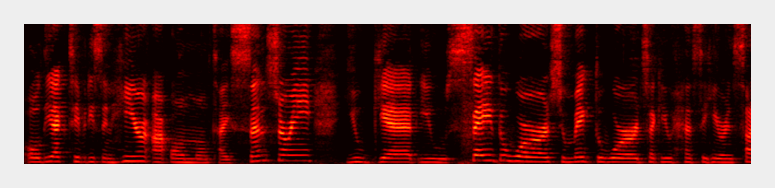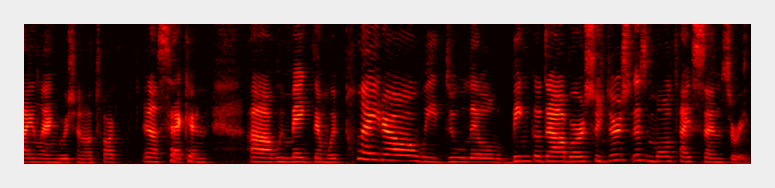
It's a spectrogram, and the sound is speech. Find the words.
All the activities in here are all multi-sensory. You get you say the words you make the words like you can see here in sign language and i'll talk in a second uh, we make them with play-doh we do little bingo dabbers so there's this multi-sensory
